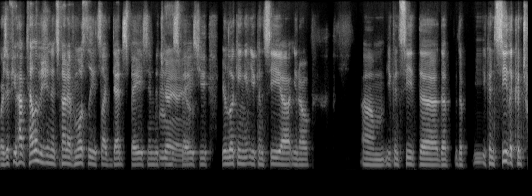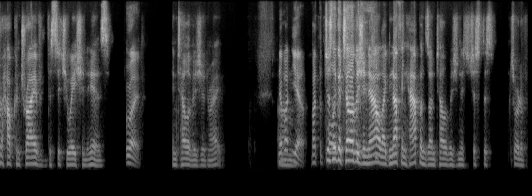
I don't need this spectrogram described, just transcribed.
whereas if you have television, it's kind of mostly it's like dead space in between Yeah, yeah, yeah. space. You you're looking at you can see, uh, you know, um, you can see the the the you can see the contri- how contrived the situation is right in television, right? Yeah but Um, yeah but the just point- look at television now like nothing happens on television. It's just this sort of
